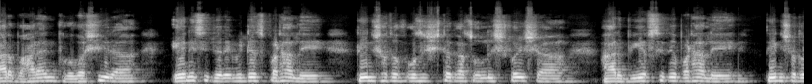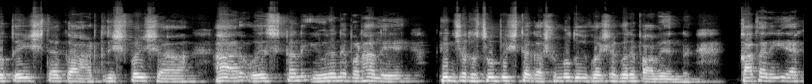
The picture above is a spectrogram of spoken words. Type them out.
আর বাহরাইন প্রবাসীরা এনএসিতে রেমিটেন্স পাঠালে তিনশত পঁচিশ টাকা চল্লিশ পয়সা, আর বিএফসিতে পাঠালে তিনশত তেইশ টাকা আটত্রিশ পয়সা, আর ওয়েস্টার্ন ইউনিয়নে পাঠালে তিনশত চব্বিশ টাকা শূন্য দুই পয়সা করে পাবেন। কাতারি এক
